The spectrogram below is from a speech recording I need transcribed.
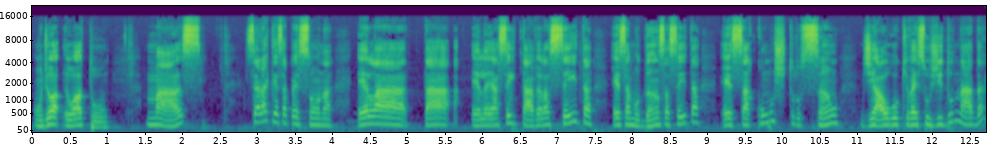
onde eu, eu atuo. Mas será que essa persona ela tá, ela é aceitável? Ela aceita essa mudança, aceita essa construção de algo que vai surgir do nada?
